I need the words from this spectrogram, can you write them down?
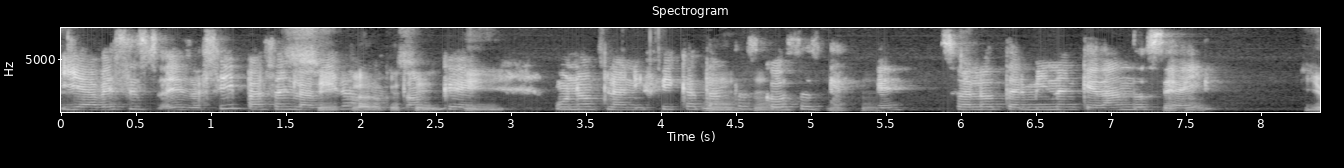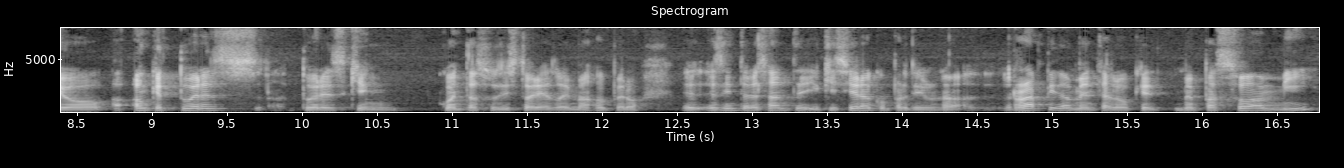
y a veces es así, pasa en la vida. Claro que sí. que uno planifica tantas cosas que solo terminan quedándose ahí. Yo, aunque tú eres, tú eres quien cuenta sus historias hoy, Majo, pero es, es interesante y quisiera compartir una, rápidamente algo que me pasó a mí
